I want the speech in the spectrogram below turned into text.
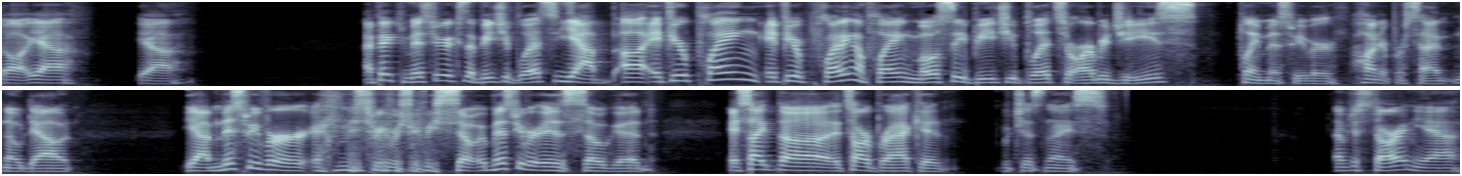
Oh yeah, yeah. I picked Mystery because of BG Blitz. Yeah, uh, if you're playing, if you're planning on playing mostly BG Blitz or RBGs, play Mistweaver, hundred percent, no doubt. Yeah, Mistweaver, Mistweaver's gonna be so. Mistweaver is so good. It's like the, it's our bracket, which is nice. I'm just starting. Yeah.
